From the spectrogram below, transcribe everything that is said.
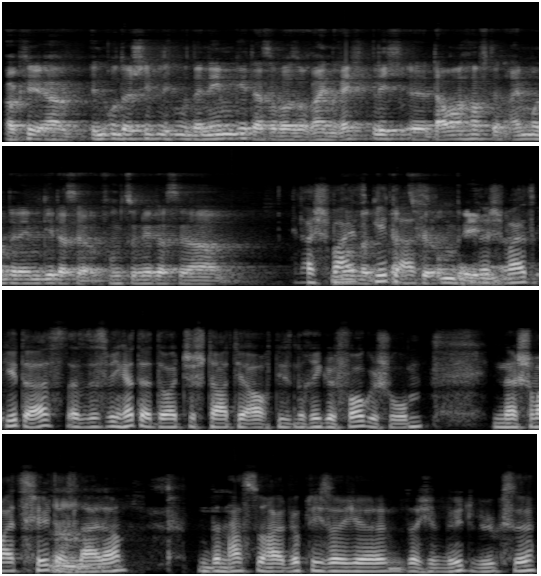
Okay, ja, in unterschiedlichen Unternehmen geht das, aber so rein rechtlich äh, dauerhaft in einem Unternehmen geht das ja, funktioniert das ja. In der Schweiz geht das. In der Schweiz geht das. Also deswegen hat der deutsche Staat ja auch diesen Regel vorgeschoben. In der Schweiz fehlt mhm. das leider. Und dann hast du halt wirklich solche, solche Wildwüchse,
